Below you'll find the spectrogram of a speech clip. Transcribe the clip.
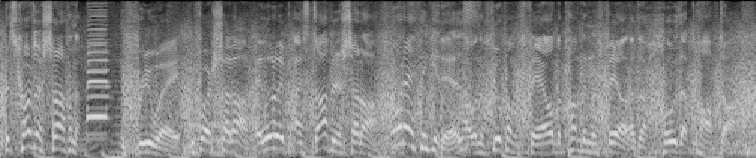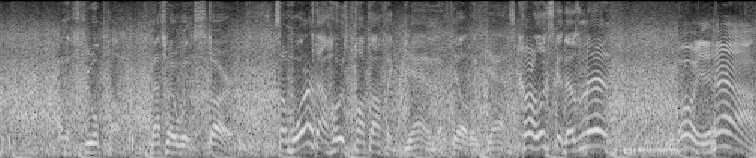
this car's gonna shut off on the freeway before it shut off. And literally, I stopped and it shut off. You know what I think it is? Uh, when the fuel pump failed, the pump didn't fail. It was a hose that popped off on the fuel pump. And that's why it wouldn't start. So I'm wondering if that hose popped off again and it failed again. This car looks good, doesn't it? Oh yeah.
